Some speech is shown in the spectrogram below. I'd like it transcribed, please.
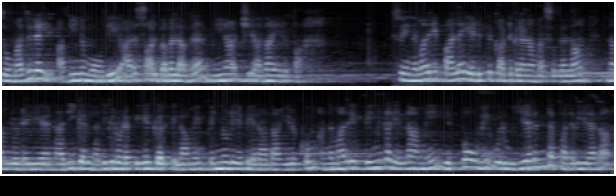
ஸோ மதுரை அப்படின்னும் போதே அரசாள்பவள் மீனாட்சியாக தான் இருப்பாள் ஸோ இந்த மாதிரி பல எடுத்துக்காட்டுகளை நம்ம சொல்லலாம். நம்மளுடைய நதிகள் நதிகளோட பெயர்கள் எல்லாமே பெண்ணுடைய பேராக தான் இருக்கும். அந்த மாதிரி பெண்கள் எல்லாமே எப்போவுமே ஒரு உயர்ந்த பதவியில தான்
